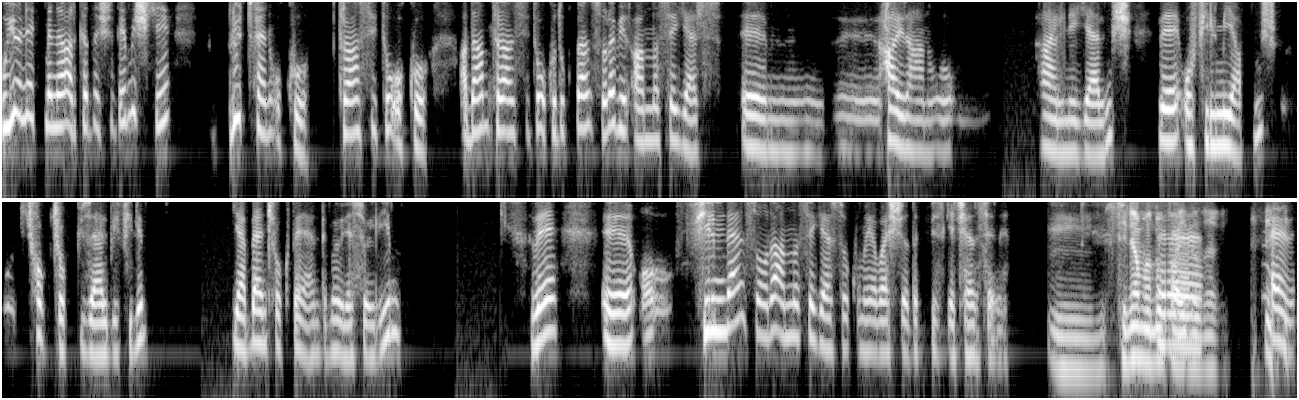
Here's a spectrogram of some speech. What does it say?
Bu yönetmene arkadaşı demiş ki lütfen oku, Transit'i oku. Adam Transit'i okuduktan sonra bir Anna Segers e, e, hayranı o haline gelmiş ve o filmi yapmış. Çok çok güzel bir film. Ya ben çok beğendim öyle söyleyeyim. Ve e, o filmden sonra Anna Segers okumaya başladık biz geçen sene. Hmm, sinemanın ee, faydaları. evet.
